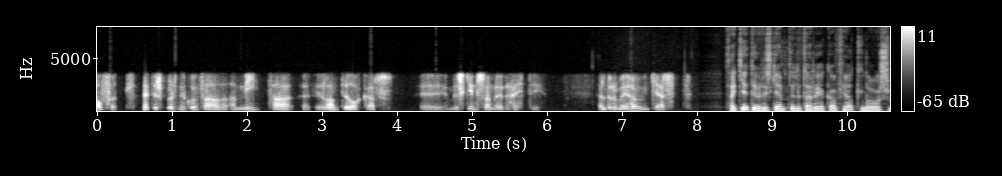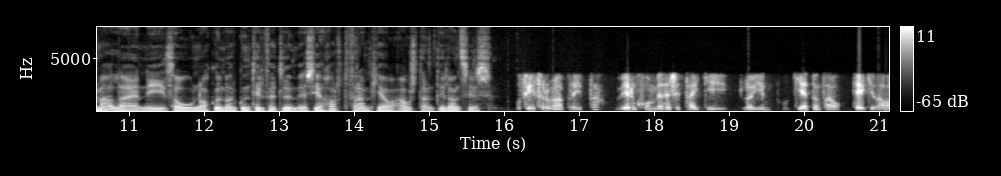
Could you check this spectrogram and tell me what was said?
áföll. Þetta er spurningum það að nýta landið okkar Eh, með skinsamleiri hætti heldur um við höfum gert. Það getur verið skemmtilegt að reyka á fjall og smala en í þó nokkuð mörgum tilfellum er sér hort fram hjá ástandi landsins. Og því þurfum við að breyta. Við erum komið þessi tæki í laugin og getum þá tekið á.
